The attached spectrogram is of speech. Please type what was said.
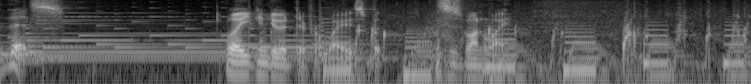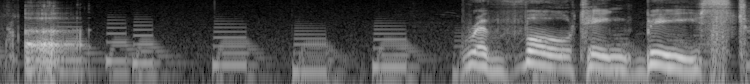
this. Well, you can do it different ways, but this is one way. Revolting beast!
